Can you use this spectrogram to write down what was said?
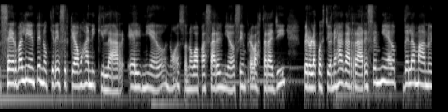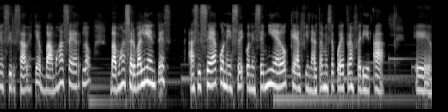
ser valiente no quiere decir que vamos a aniquilar el miedo, ¿no? Eso no va a pasar, el miedo siempre va a estar allí, pero la cuestión es agarrar ese miedo de la mano y decir, ¿sabes qué? Vamos a hacerlo, vamos a ser valientes, así sea con ese, con ese miedo que al final también se puede transferir a, eh,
